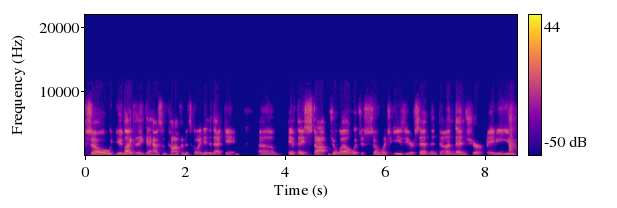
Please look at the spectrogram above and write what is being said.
So you'd like to think they have some confidence going into that game. Um, if they stop Joel, which is so much easier said than done, then sure, maybe you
